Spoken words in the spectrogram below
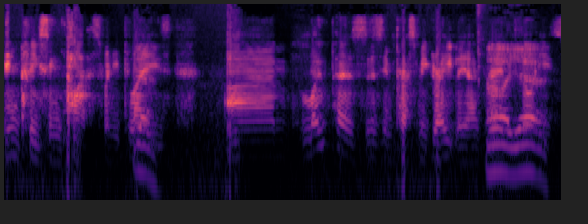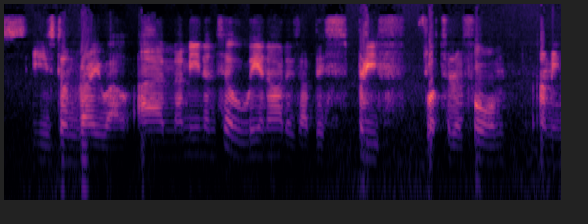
increase in class when he plays. Um, Lopez has impressed me greatly. I've Oh, yeah. thought he's he's done very well. Um, I mean, until Leonardo's had this brief flutter of form. I mean,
